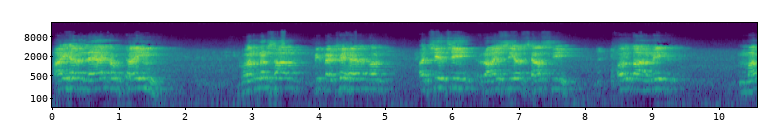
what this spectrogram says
I have lack of time governor صاحب بھی بیٹھے ہیں اور اچھی اچھی رائسی اور سیاسی اور دارمی ماں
